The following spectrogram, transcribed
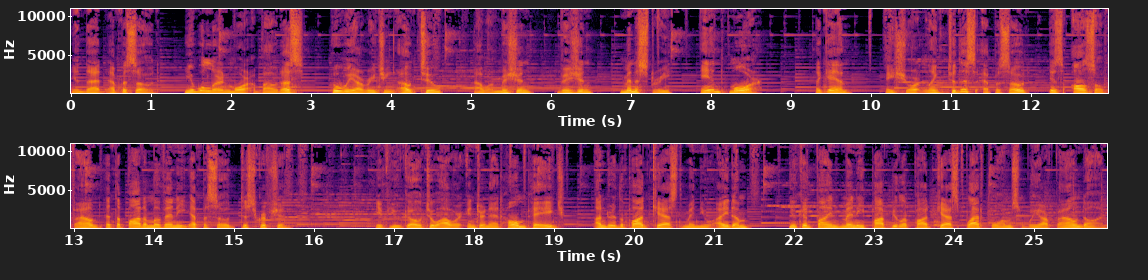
In that episode, you will learn more about us, who we are reaching out to, our mission, vision, ministry, and more. Again, a short link to this episode is also found at the bottom of any episode description. If you go to our internet homepage, under the podcast menu item, you can find many popular podcast platforms we are found on.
